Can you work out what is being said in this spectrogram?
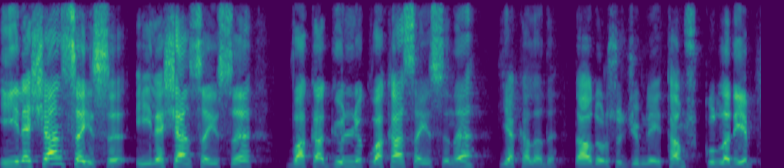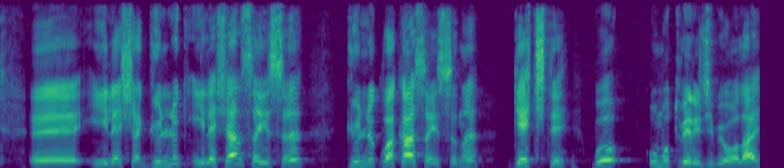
iyileşen sayısı, iyileşen sayısı vaka günlük vaka sayısını yakaladı. Daha doğrusu cümleyi tam kullanayım. Ee, iyileşen günlük iyileşen sayısı günlük vaka sayısını geçti. Bu umut verici bir olay.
